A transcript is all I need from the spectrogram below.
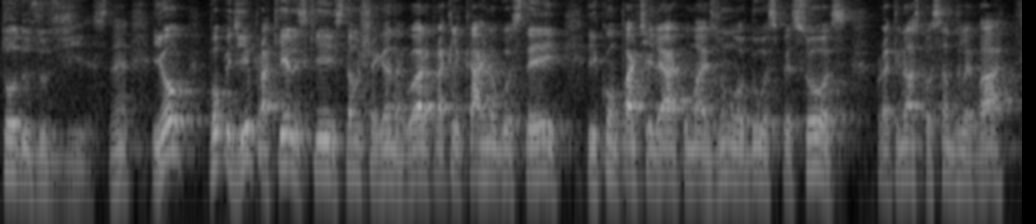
todos os dias, né? E eu vou pedir para aqueles que estão chegando agora para clicar no gostei e compartilhar com mais um ou duas pessoas, para que nós possamos levar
